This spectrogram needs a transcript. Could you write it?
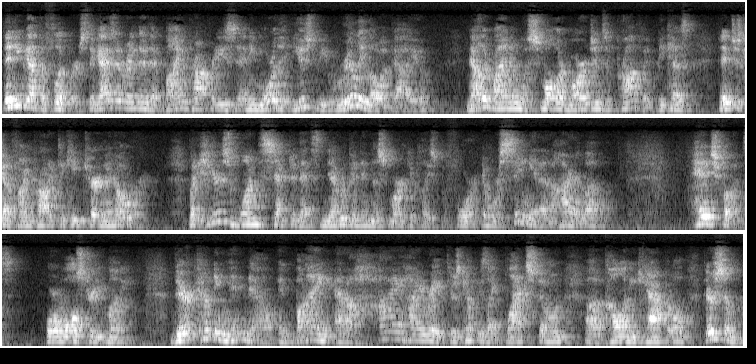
Then you've got the flippers, the guys that are in there that buying properties anymore that used to be really low in value now they're buying them with smaller margins of profit because they've just got to find product to keep turning over. But here's one sector that's never been in this marketplace before, and we're seeing it at a higher level. Hedge funds or Wall Street money. They're coming in now and buying at a high, high rate. There's companies like Blackstone, uh, Colony Capital. There's some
